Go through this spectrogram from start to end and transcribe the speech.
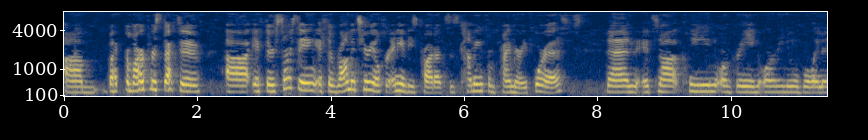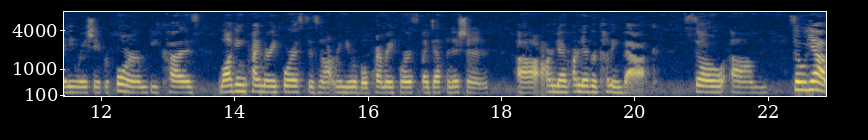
Um, but from our perspective, uh, if they're sourcing, if the raw material for any of these products is coming from primary forests, then it's not clean or green or renewable in any way, shape, or form because logging primary forests is not renewable. Primary forests, by definition, uh, are never are never coming back. So, um, so yeah,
